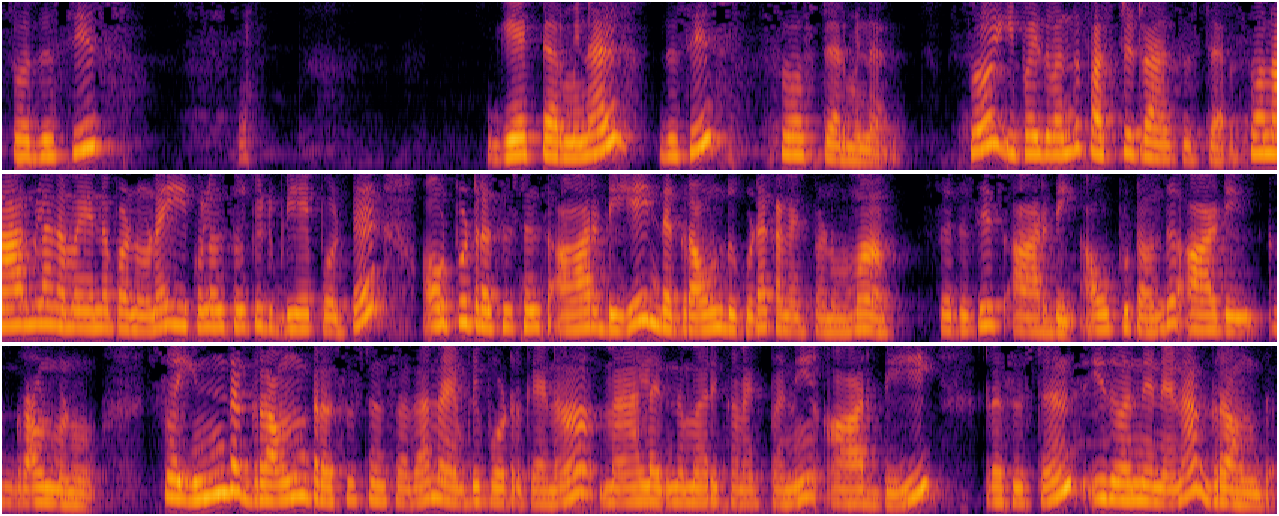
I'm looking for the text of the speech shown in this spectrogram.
so this is gate terminal this is source terminal so இப்போ இது வந்து ஃபஸ்ட்டு டிரான்சிஸ்டர் ஸோ நார்மலாக நம்ம என்ன பண்ணுவோம்னா ஈக்குவலம் சர்க்கியூட் இப்படியே போட்டு அவுட்புட் ரெசிஸ்டன்ஸ் ஆர்டியை இந்த கிரவுண்டு கூட கனெக்ட் பண்ணுவோமா? ஸோ திஸ் இஸ் ஆர்டி அவுட்புட்டை வந்து ஆர்டி கிரவுண்ட் பண்ணுவோம் ஸோ இந்த கிரவுண்ட் ரெசிஸ்டன்ஸை தான் நான் எப்படி போட்டிருக்கேன்னா மேலே இந்த மாதிரி கனெக்ட் பண்ணி ஆர்டி ரெசிஸ்டன்ஸ் இது வந்து என்னென்னா கிரவுண்டு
